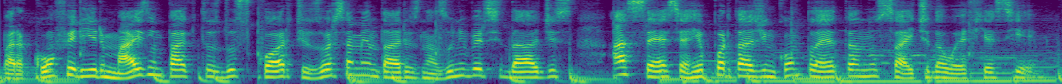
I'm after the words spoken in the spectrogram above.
Para conferir mais impactos dos cortes orçamentários nas universidades, acesse a reportagem completa no site da UFSM.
